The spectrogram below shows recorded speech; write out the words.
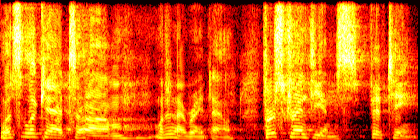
Let's look at, um, what did I write down? 1 Corinthians 15.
